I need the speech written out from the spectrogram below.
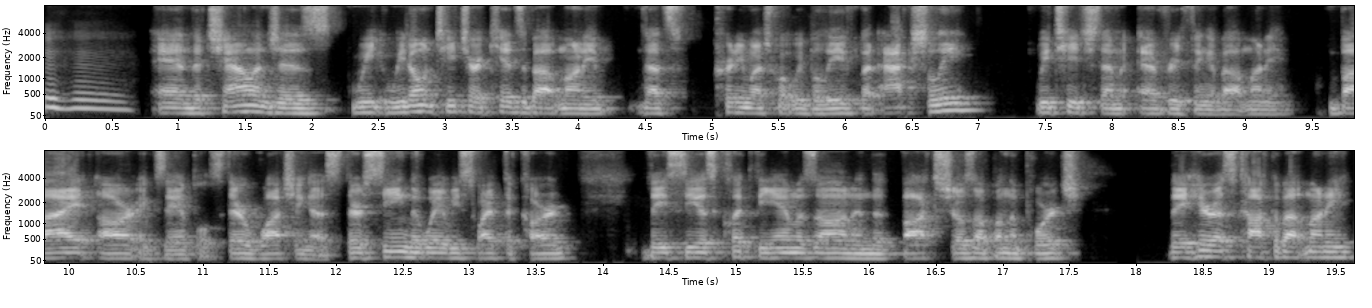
Mm-hmm. And the challenge is we, we don't teach our kids about money. That's pretty much what we believe. But actually, we teach them everything about money by our examples. They're watching us, they're seeing the way we swipe the card. They see us click the Amazon and the box shows up on the porch. They hear us talk about money.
